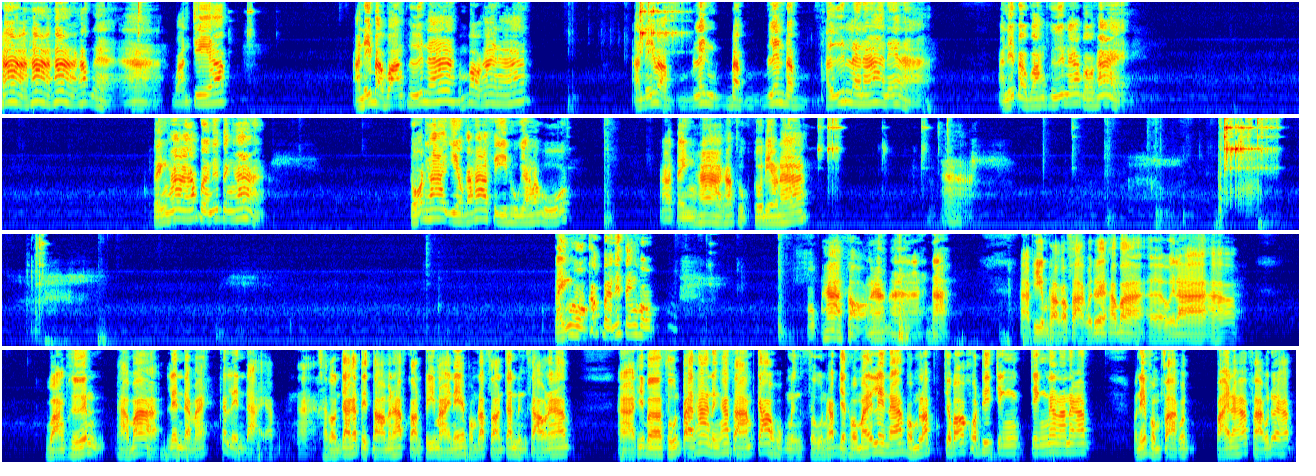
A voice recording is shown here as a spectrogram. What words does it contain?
ห้าห้าห้าครับเนี่ยอ่า หวานเจี๊ยบ อันนี้แบบวางพื้นนะ ผมบอกให้นะ อันนี้แบบเล่นแบบเล่นแบบพื้นเลยนะอันนี้นะอันนี้แบบวางพื้นนะ บอกให้เต็งห้าครับเปิดนี้เต็งห้าโต๊ดห้าเอี่ยวกับห้าสี่ถูกอย่างละหู อ่า เต็งห้าครับ ถูกตัวเดียวนะ อ่า เต็งหกครับเปิดนี่เต็งหกหกห้าสองนะครับอ่าน่ะอ่าพี่กำทองก็ฝากไว้ด้วยครับว่า เออเวลาอ่าวางพื้นถามว่าเล่นได้ไหมก็เล่นได้ครับอ่าสนใจก็ติดต่อมานะครับ ก่อนปีใหม่นี้ผมรับสอนจันทร์ถึงเสาร์นะครับ อ่า ที่เบอร์ศูนย์แปดห้าหนึ่งห้าสามเก้าหกหนึ่งศูนย์ครับ อย่าโทรมาเล่นนะครับ ผมรับเฉพาะคนที่จริงจริงเท่านั้นนะครับ วันนี้ผมฝากไว้ไปแล้วครับ ฝากไว้ด้วยครับ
